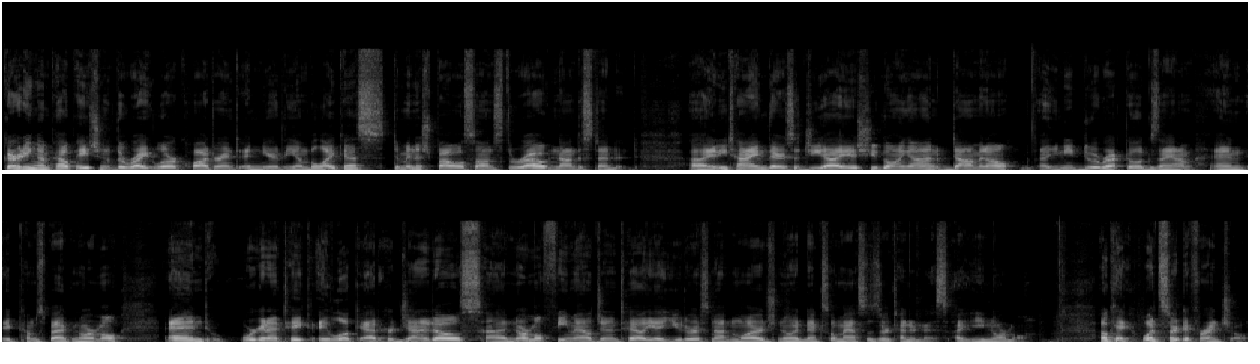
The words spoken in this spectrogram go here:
Guarding on palpation of the right lower quadrant and near the umbilicus, diminished bowel sounds throughout, non-distended. Uh, anytime there's a GI issue going on, abdominal, uh, you need to do a rectal exam and it comes back normal. And we're going to take a look at her genitals. Uh, normal female genitalia, uterus not enlarged, no adnexal masses or tenderness, i.e., normal. Okay, what's our differential?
